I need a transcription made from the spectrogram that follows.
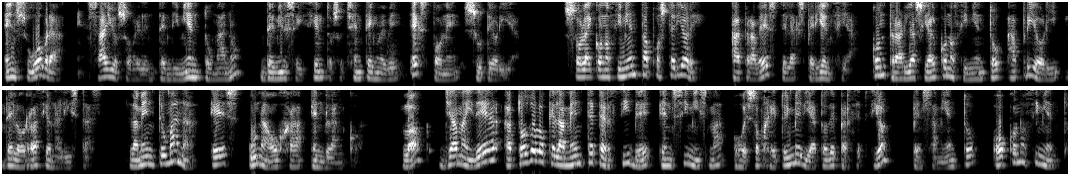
En su obra Ensayo sobre el entendimiento humano, de 1689, expone su teoría. Solo hay conocimiento a posteriori, a través de la experiencia, contrario así al conocimiento a priori de los racionalistas. La mente humana es una hoja en blanco. Locke llama idea a todo lo que la mente percibe en sí misma o es objeto inmediato de percepción, pensamiento o conocimiento.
